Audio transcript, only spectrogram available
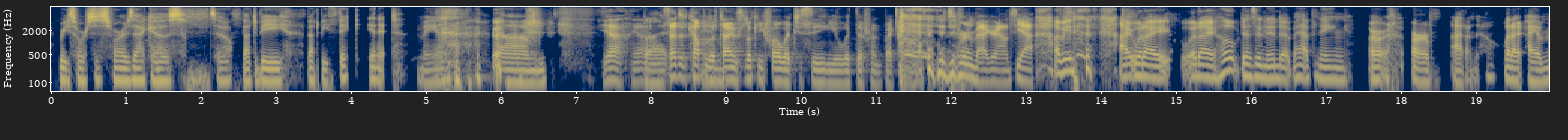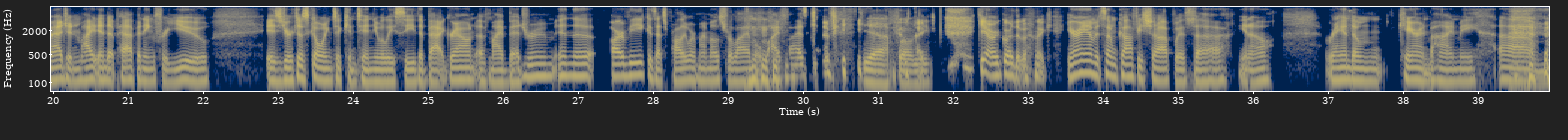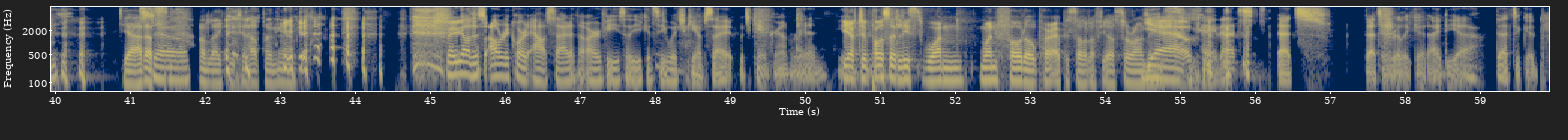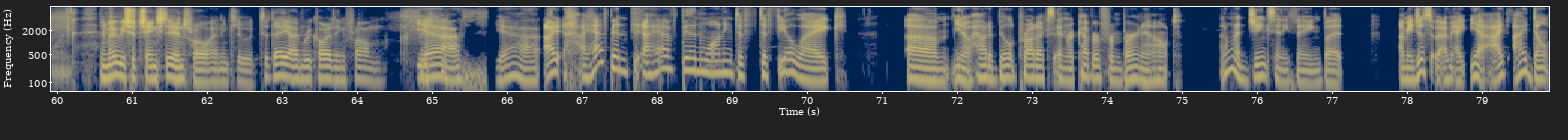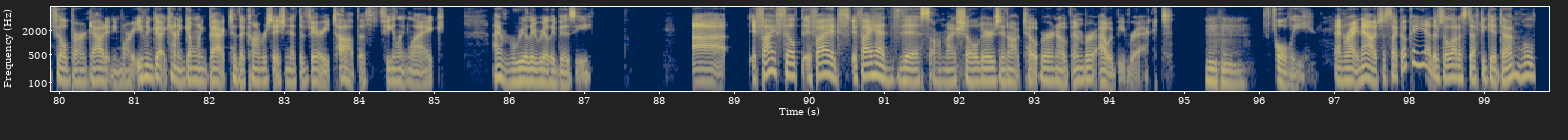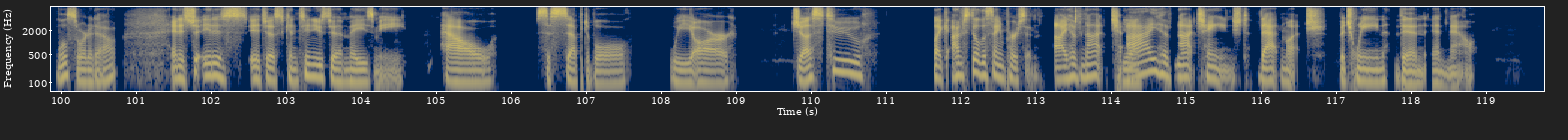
resources as far as that goes so about to be about to be thick in it man um yeah, yeah. I but, said it a couple of um, times. Looking forward to seeing you with different backgrounds. different backgrounds yeah i mean i what i what i hope doesn't end up happening or or i don't know what i, I imagine might end up happening for you is you're just going to continually see the background of my bedroom in the rv because that's probably where my most reliable wi-fi is going to be yeah, probably. can't record the like here i am at some coffee shop with uh you know random karen behind me um Yeah, that's So- unlikely to happen. Yeah. Maybe I'll just I'll record outside of the RV so that you can see which campsite, which campground we're in. You have to post at least one one photo per episode of your surroundings. Yeah, okay. That's that's that's a really good idea. That's a good point. And maybe we should change the intro and include today I'm recording from Yeah. Yeah. I I have been I have been wanting to to feel like um, you know, how to build products and recover from burnout. I don't want to jinx anything, but I mean, just I mean, I, yeah, I I don't feel burnt out anymore. Even go, kind of going back to the conversation at the very top of feeling like I'm really really busy. Uh if I felt if I had if I had this on my shoulders in October or November, I would be wrecked mm-hmm. fully. And right now it's just like, okay, yeah, there's a lot of stuff to get done. We'll we'll sort it out. And it's ju- it is it just continues to amaze me how susceptible we are just to like I'm still the same person. I have not ch- Yeah. I have not changed that much between then and now.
